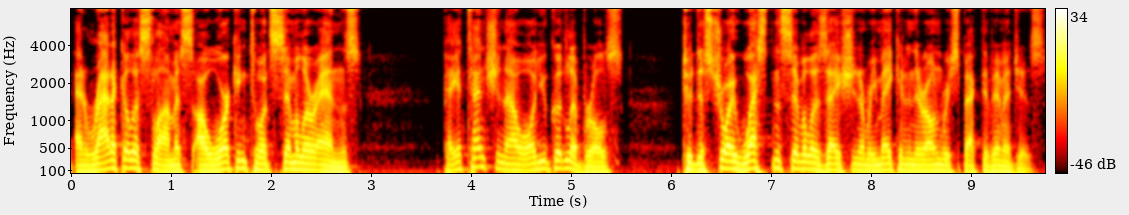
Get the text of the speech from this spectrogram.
and radical Islamists are working towards similar ends. Pay attention now, all you good liberals, to destroy Western civilization and remake it in their own respective images.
